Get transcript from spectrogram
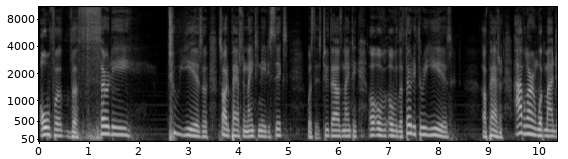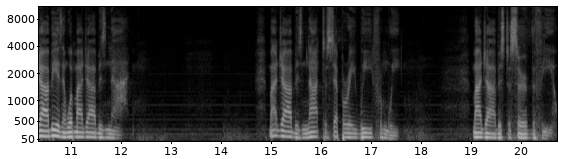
over the 32 years of started pastoring in 1986 what's this, 2019? Over, over the 33 years of passion, I've learned what my job is and what my job is not. My job is not to separate weed from wheat. My job is to serve the field.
